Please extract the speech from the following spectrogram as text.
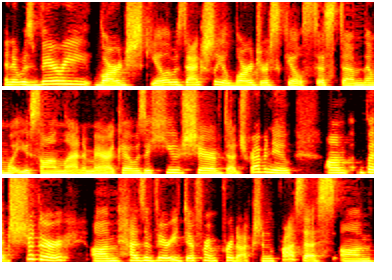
and it was very large scale. It was actually a larger scale system than what you saw in Latin America. It was a huge share of Dutch revenue, um, but sugar um, has a very different production process. Um,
